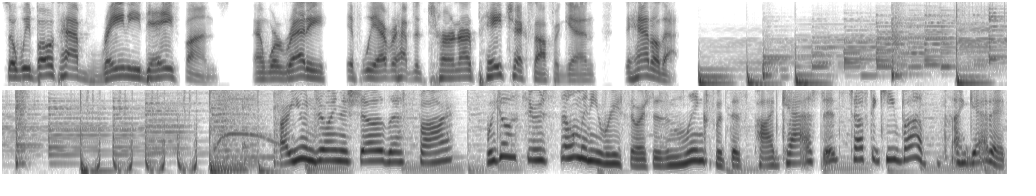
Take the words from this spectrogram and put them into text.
So we both have rainy day funds and we're ready if we ever have to turn our paychecks off again to handle that. Are you enjoying the show thus far? We go through so many resources and links with this podcast, it's tough to keep up. I get it.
